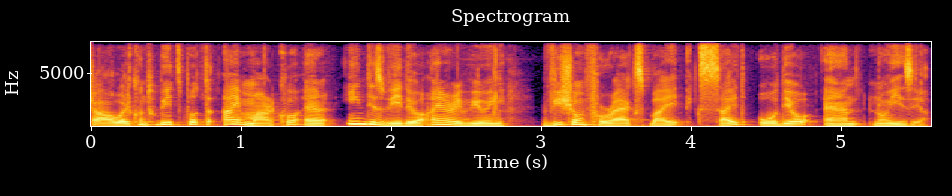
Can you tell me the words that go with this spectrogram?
Ciao, welcome to Beatspot, I'm Marco and in this video I'm reviewing Vision 4X by Excite Audio and Noisia.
